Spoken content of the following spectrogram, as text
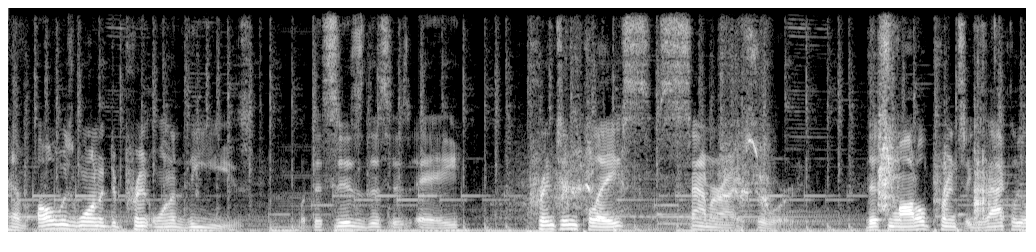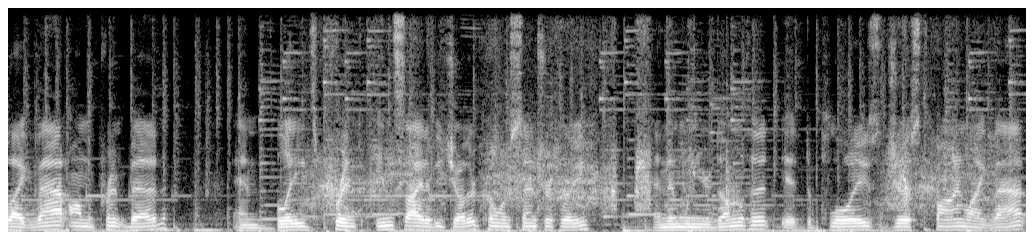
have always wanted to print one of these. What this is, this is a print in place samurai sword. This model prints exactly like that on the print bed and blades print inside of each other concentrically and then when you're done with it it deploys just fine like that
